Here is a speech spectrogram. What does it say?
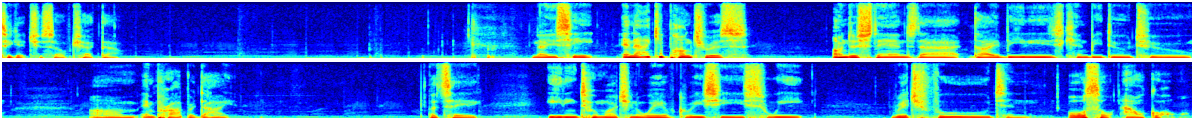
to get yourself checked out. Now, you see, an acupuncturist understands that diabetes can be due to um, improper diet. Let's say eating too much in the way of greasy, sweet, rich foods, and also alcohol.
